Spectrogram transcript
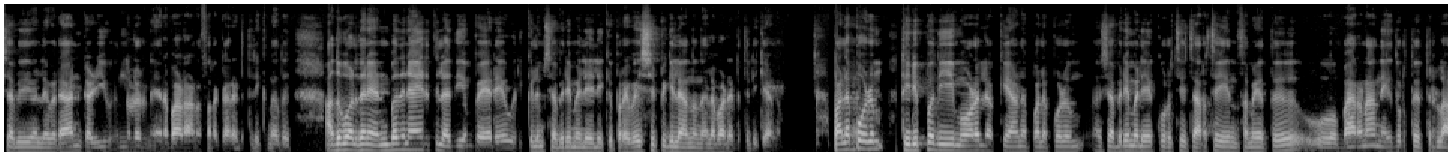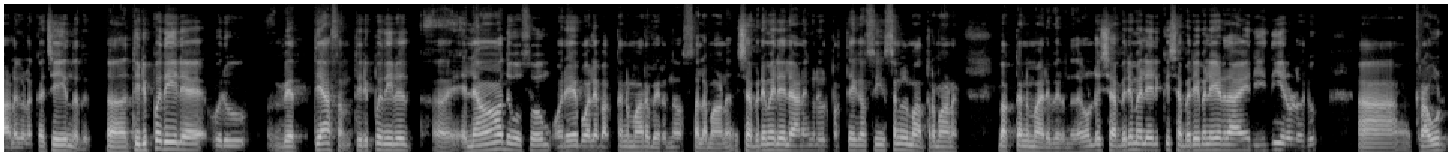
ശബരിമല വരാൻ കഴിയൂ എന്നുള്ളൊരു നിലപാടാണ് സർക്കാർ എടുത്തിരിക്കുന്നത്. അതുപോലെ തന്നെ എൺപതിനായിരത്തിലധികം പേരെ ഒരിക്കലും ശബരിമലയിലേക്ക് പ്രവേശിപ്പിക്കില്ല എന്ന നിലപാട് എടുത്തിരിക്കുകയാണ്. പലപ്പോഴും തിരുപ്പതി മോഡലൊക്കെയാണ് പലപ്പോഴും ശബരിമലയെക്കുറിച്ച് ചർച്ച ചെയ്യുന്ന സമയത്ത് ഭരണ നേതൃത്വത്തിലുള്ള ആളുകളൊക്കെ ചെയ്യുന്നത്. തിരുപ്പതിയിലെ ഒരു വ്യത്യാസം. തിരുപ്പതിയിൽ എല്ലാ ദിവസവും ഒരേപോലെ ഭക്തന്മാർ വരുന്ന സ്ഥലമാണ്. ശബരിമലയിലാണെങ്കിൽ ഒരു പ്രത്യേക സീസണിൽ മാത്രമാണ് ഭക്തന്മാർ വരുന്നത്. അതുകൊണ്ട് ശബരിമലയിലേക്ക് ശബരിമലയുടേതായ രീതിയിലുള്ള ഒരു ക്രൗഡ്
